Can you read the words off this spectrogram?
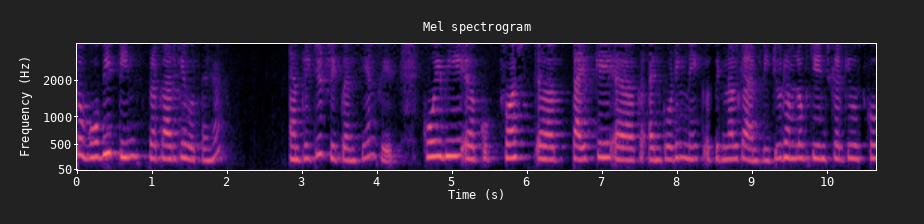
तो वो भी तीन प्रकार के होते हैं एम्पलीट्यूड फ्रीक्वेंसी एंड फ़ेज़ कोई भी फ़र्स्ट टाइप के एनकोडिंग में सिग्नल का एम्पलीट्यूड हम लोग चेंज करके उसको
